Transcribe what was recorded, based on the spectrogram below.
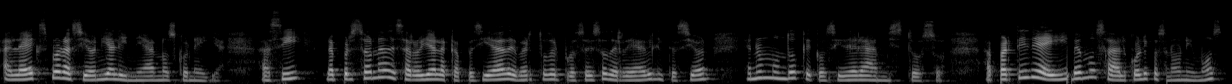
a la exploración y alinearnos con ella. Así, la persona desarrolla la capacidad de ver todo el proceso de rehabilitación en un mundo que considera amistoso. A partir de ahí, vemos a Alcohólicos Anónimos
